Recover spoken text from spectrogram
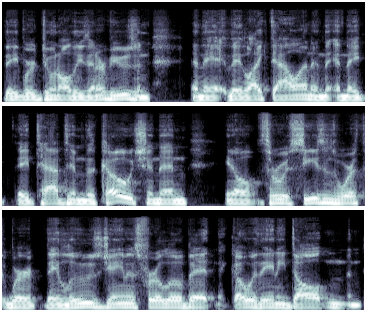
They were doing all these interviews, and and they they liked Allen, and and they they tabbed him the coach, and then you know through a season's worth where they lose Jameis for a little bit, they go with Andy Dalton, and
